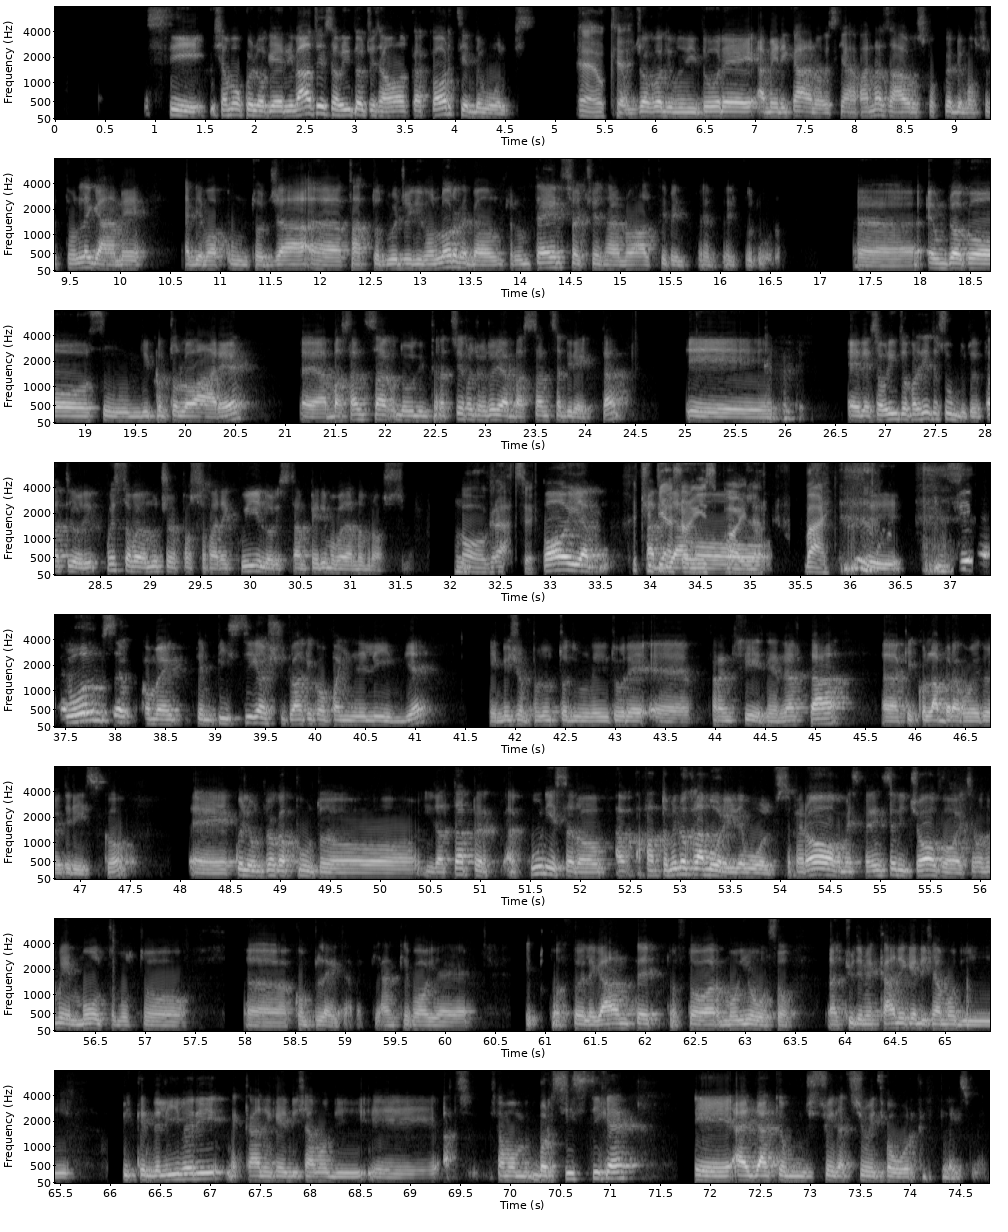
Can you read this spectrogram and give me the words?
Sì, diciamo quello che è arrivato esaurito ci siamo anche accorti è The Wolves. Eh, È un ok. gioco di un editore americano che si chiama Pannasaurus, con cui abbiamo stretto un legame. Abbiamo appunto già eh, fatto due giochi con loro, ne abbiamo per un terzo e ce ne saranno altri per, il- per- il futuro. Eh, è un gioco su, di controllo aree, abbastanza, dove l'interazione tra i giocatori è abbastanza diretta e, ed è esaurito praticamente subito. Infatti, lo questo poi è un annuncio che posso fare qui e lo ristamperemo per l'anno prossimo. Oh, grazie. Poi ab- Ci piacciono gli abbiamo- spoiler. Vai. sì. Insieme a Worms, come tempistica, è uscito anche Compagni delle Indie, che invece è un prodotto di un editore eh, francese in realtà, eh, che collabora con un editore tedesco. Eh, quello è un gioco appunto, in realtà per alcuni è stato, ha, ha fatto meno clamore di The Wolves, però come esperienza di gioco è, secondo me è molto molto eh, completa, perché anche poi è, è piuttosto elegante, piuttosto armonioso racchiude meccaniche diciamo di pick and delivery, meccaniche diciamo di eh, az- diciamo borsistiche e ed anche una gestione di azioni tipo worker placement.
